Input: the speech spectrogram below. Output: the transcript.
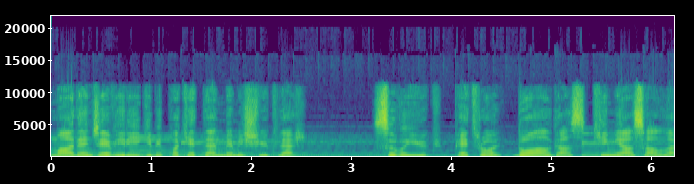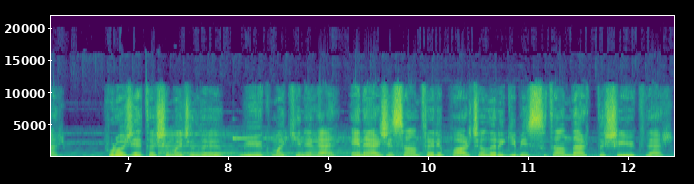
maden cevheri gibi paketlenmemiş yükler. Sıvı yük, petrol, doğalgaz, kimyasallar. Proje taşımacılığı, büyük makineler, enerji santrali parçaları gibi standart dışı yükler.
